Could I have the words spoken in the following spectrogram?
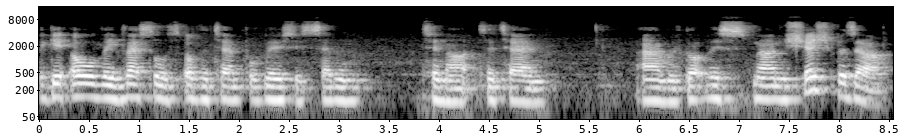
the all the vessels of the temple, verses seven to, nine to ten. And we've got this man Sheshbazzar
